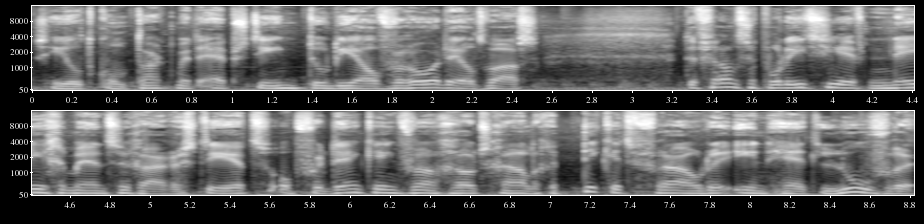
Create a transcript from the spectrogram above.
Ze hield contact met Epstein toen hij al veroordeeld was. De Franse politie heeft negen mensen gearresteerd op verdenking van grootschalige ticketfraude in het Louvre.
